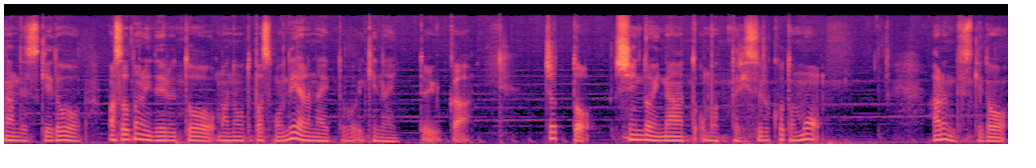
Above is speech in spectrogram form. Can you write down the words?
なんですけど、まあ、外に出ると、まあ、ノートパソコンでやらないといけないというかちょっとしんどいなと思ったりすることもあるんですけど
